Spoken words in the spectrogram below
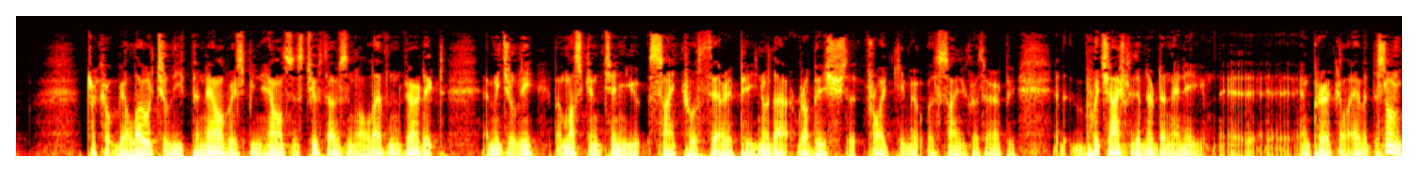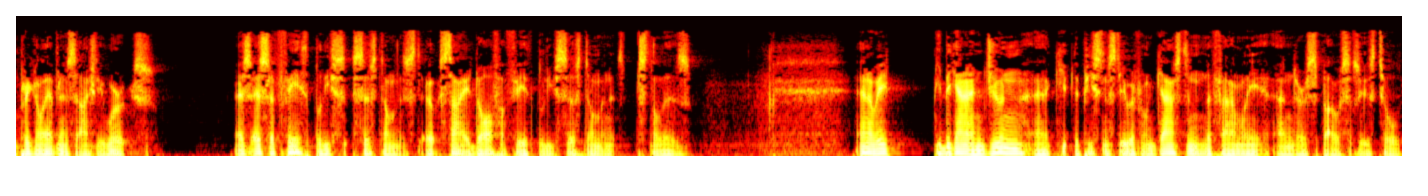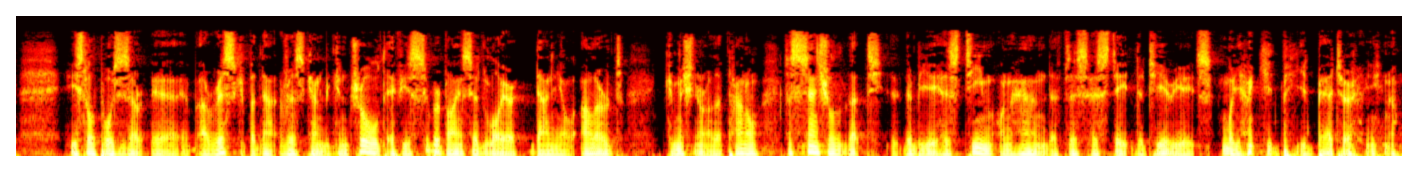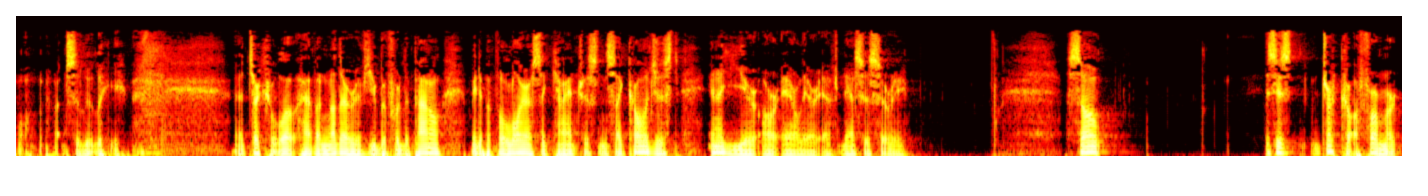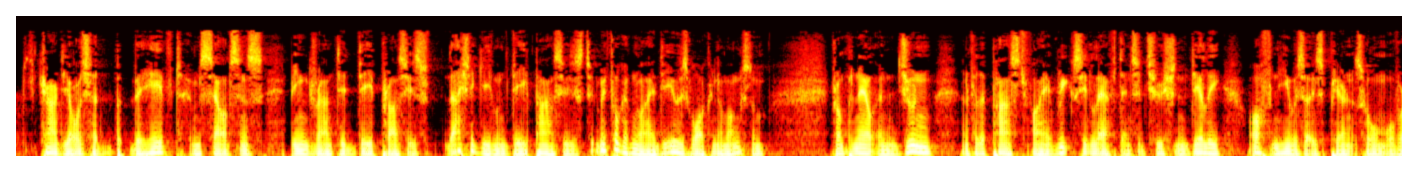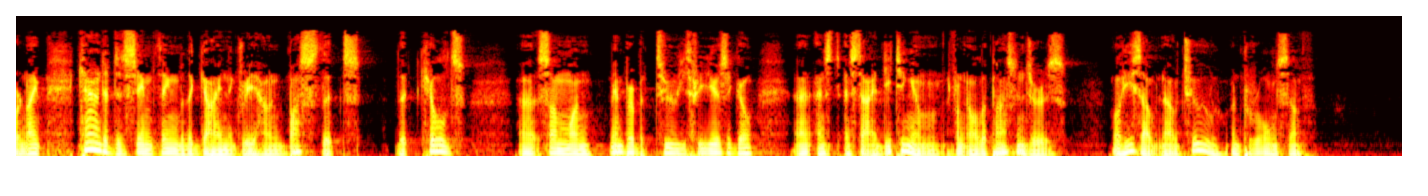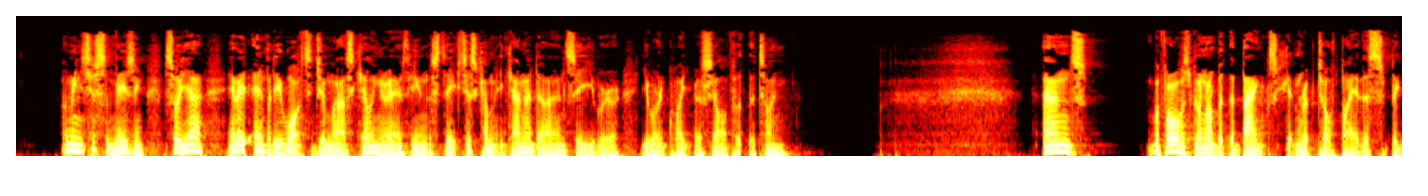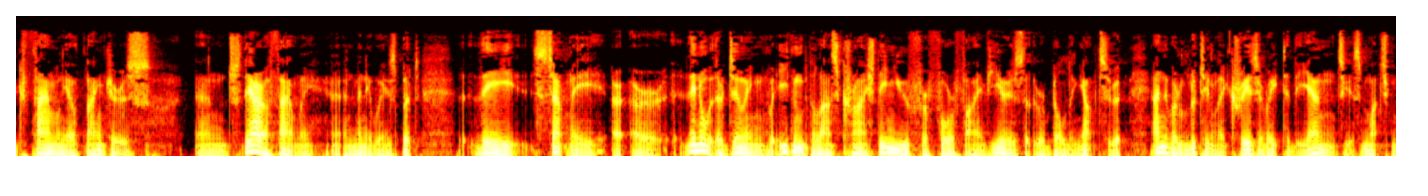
Turcotte will be allowed to leave Pinel, where he's been held since 2011, verdict immediately, but must continue psychotherapy. You know that rubbish that Freud came out with, psychotherapy, which actually they've never done any uh, empirical evidence. There's no empirical evidence that actually works. It's, it's a faith belief system. It's started off a faith belief system, and it still is. Anyway, He began in June, uh, keep the peace and stay away from Gaston, the family, and her spouse, as he was told. He still poses a, uh, a risk, but that risk can be controlled if he's supervised, said lawyer Daniel Allard, commissioner of the panel. It's essential that there be his team on hand if this, his state deteriorates. Well, yeah, you'd, you'd better, you know, absolutely. Uh, Turkey will have another review before the panel, made up of a lawyer, psychiatrist, and psychologist in a year or earlier if necessary. So, it says Turcotte, a former cardiologist, had behaved himself since being granted day passes. They actually gave him day passes. To, I mean, folk have no idea who was walking amongst them. From Pinel in June, and for the past five weeks he left the institution daily. Often he was at his parents' home overnight. Canada did the same thing with the guy in the Greyhound bus that that killed uh, someone. Remember, about two, three years ago, and, and, and started eating him in front of all the passengers. Well, he's out now too on parole and stuff. I mean, it's just amazing. So yeah, anybody who wants to do mass killing or anything in the States, just come to Canada and say you were, you weren't quite yourself at the time. And before I was going on about the banks getting ripped off by this big family of bankers, and they are a family in many ways, but they certainly are, are, they know what they're doing. Even with the last crash, they knew for four or five years that they were building up to it, and they were looting like crazy right to the end to get as much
